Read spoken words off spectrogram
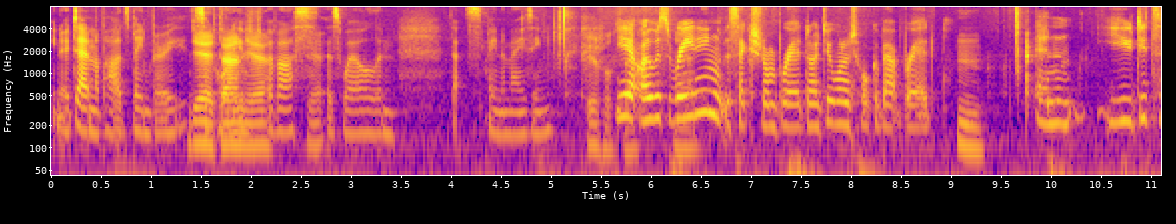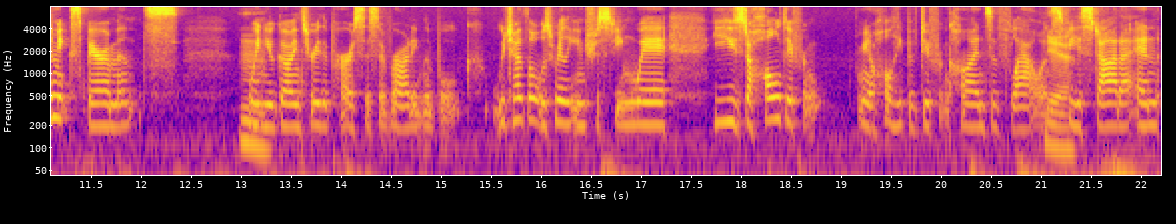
you know Dan Lepard's been very Yeah, Dan, supportive yeah, of us yeah. as well, and that's been amazing. Beautiful. Yeah, stuff. I was Yeah. reading the section on bread and I do want to talk about bread. Mm. And you did some experiments when Mm. you're going through the process of writing the book, which I thought was really interesting, where you used a whole different, you know, a whole heap of different kinds of flours Yeah. for your starter, and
